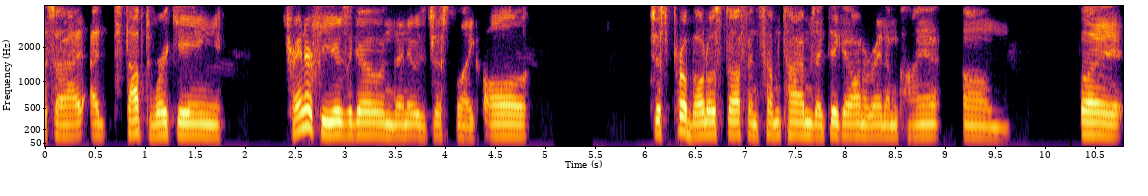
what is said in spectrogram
so I, I stopped working trainer a few years ago, and then it was just like all just pro bono stuff. And sometimes I take it on a random client. Um, but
